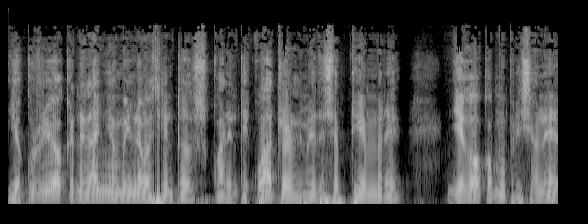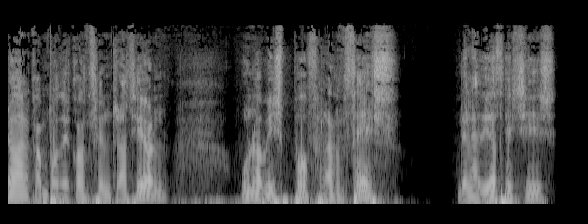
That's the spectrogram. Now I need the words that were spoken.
Y ocurrió que en el año 1944, en el mes de septiembre, llegó como prisionero al campo de concentración un obispo francés, de la diócesis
